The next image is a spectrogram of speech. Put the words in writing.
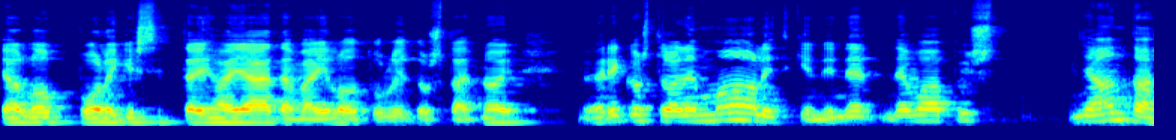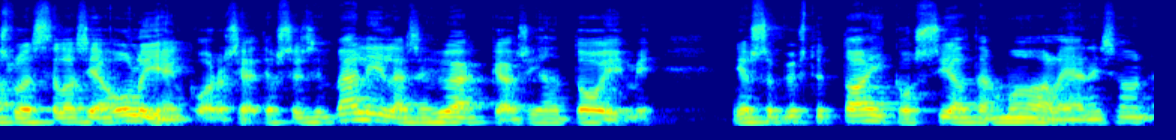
ja loppu olikin sitten ihan jäätävä ilotulitusta. Että noi erikoistilainen maalitkin, niin ne, ne vaan pyst- ne antaa sulle sellaisia oljenkorsia, että jos se välillä se hyökkäys ihan toimi, jos sä pystyt taikoa sieltä maaleja, niin se on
